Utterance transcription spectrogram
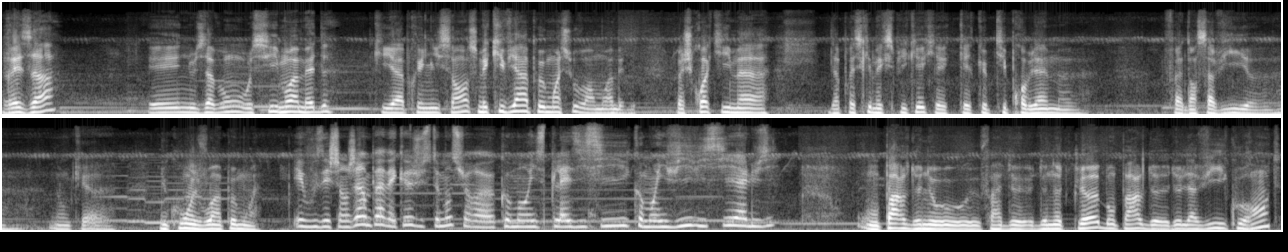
Reza, et nous avons aussi Mohamed, qui a pris une licence, mais qui vient un peu moins souvent, Mohamed. Je crois qu'il m'a, d'après ce qu'il m'expliquait, qu'il y a quelques petits problèmes euh, enfin, dans sa vie. donc, du coup, on le voit un peu moins. Et vous échangez un peu avec eux justement sur comment ils se plaisent ici, comment ils vivent ici à Luzy? On parle de, nos, enfin de, de notre club, on parle de, de la vie courante,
